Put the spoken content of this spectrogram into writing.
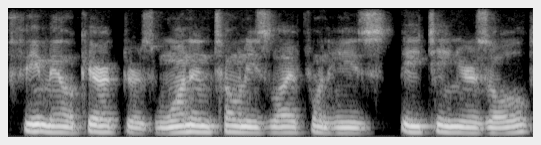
female characters. One in Tony's life when he's 18 years old,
